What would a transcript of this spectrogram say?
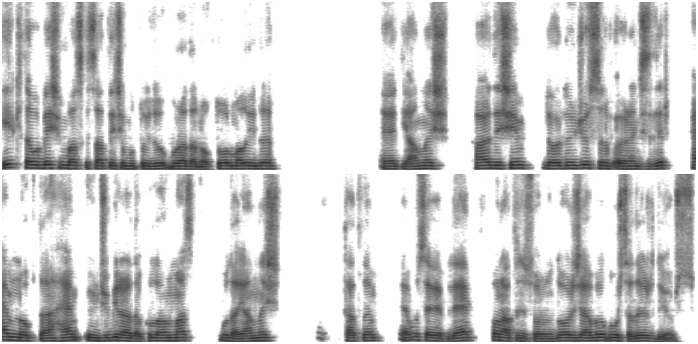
İlk kitabı 5000 baskı sattığı için mutluydu. Burada nokta olmalıydı. Evet yanlış. Kardeşim 4. sınıf öğrencisidir. Hem nokta hem üncü bir arada kullanılmaz. Bu da yanlış. Tatlım. Ve bu sebeple 16. sorunun doğru cevabı Bursa'dır diyoruz.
